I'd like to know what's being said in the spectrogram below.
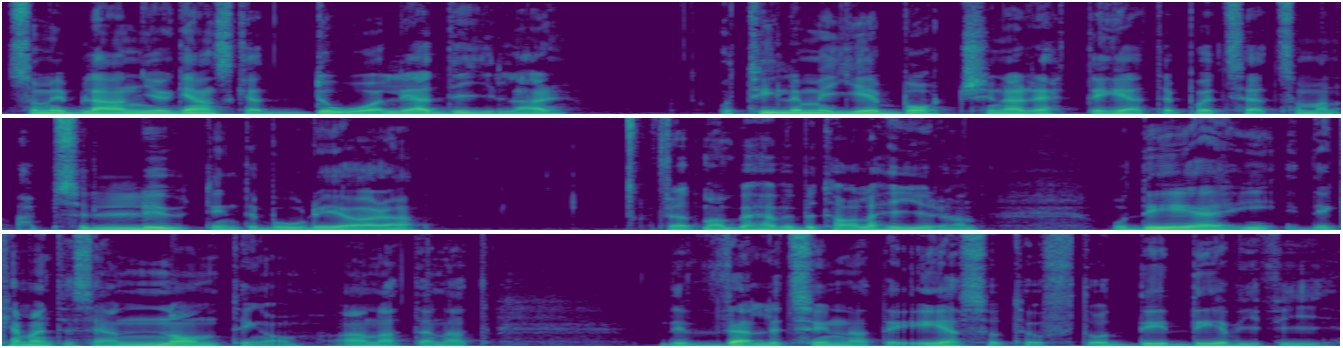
som ibland gör ganska dåliga dealar och till och med ger bort sina rättigheter på ett sätt som man absolut inte borde göra. För att man behöver betala hyran. Och det, det kan man inte säga någonting om, annat än att det är väldigt synd att det är så tufft och det är det vi, vi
